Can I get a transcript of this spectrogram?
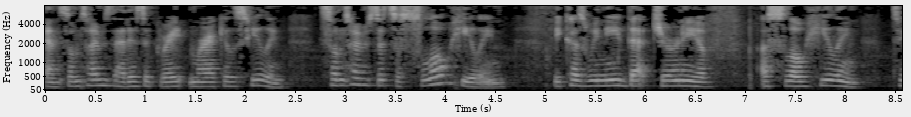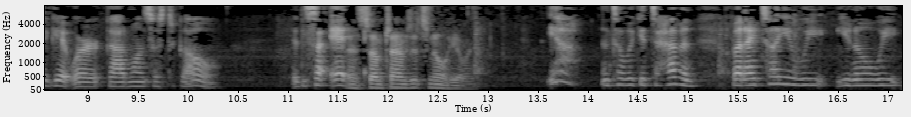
And sometimes that is a great miraculous healing. Sometimes it's a slow healing because we need that journey of a slow healing to get where God wants us to go. And so it, And sometimes it's no healing. yeah, until we get to heaven. But I tell you, we, you know, we,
